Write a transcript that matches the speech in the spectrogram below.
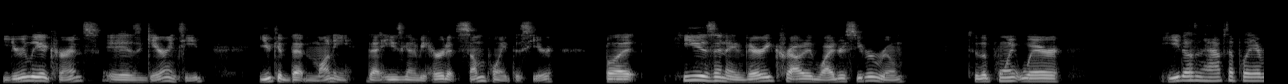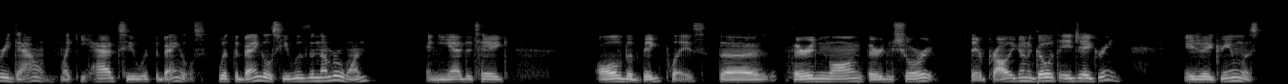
yearly occurrence. It is guaranteed. You could bet money that he's going to be hurt at some point this year but he is in a very crowded wide receiver room to the point where he doesn't have to play every down like he had to with the Bengals. With the Bengals, he was the number one, and he had to take all of the big plays. The third and long, third and short, they're probably going to go with AJ Green. AJ Green was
